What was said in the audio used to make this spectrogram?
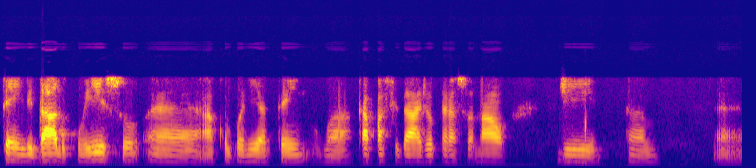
tem lidado com isso, é, a companhia tem uma capacidade operacional de um, é,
